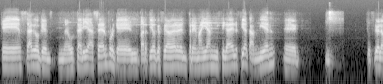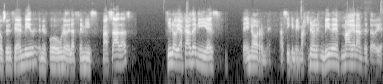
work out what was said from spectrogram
que es algo que me gustaría hacer porque el partido que fui a ver entre Miami y Filadelfia también eh, sufrió la ausencia de Embiid en el juego 1 de las semis pasadas. Sí lo vi a Harden y es enorme. Así que me imagino que Embiid es más grande todavía.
